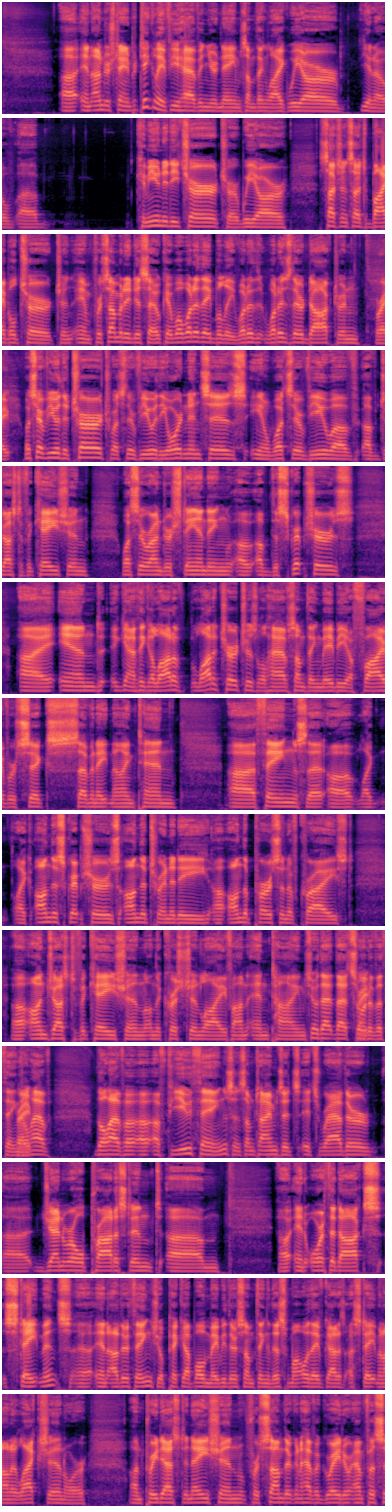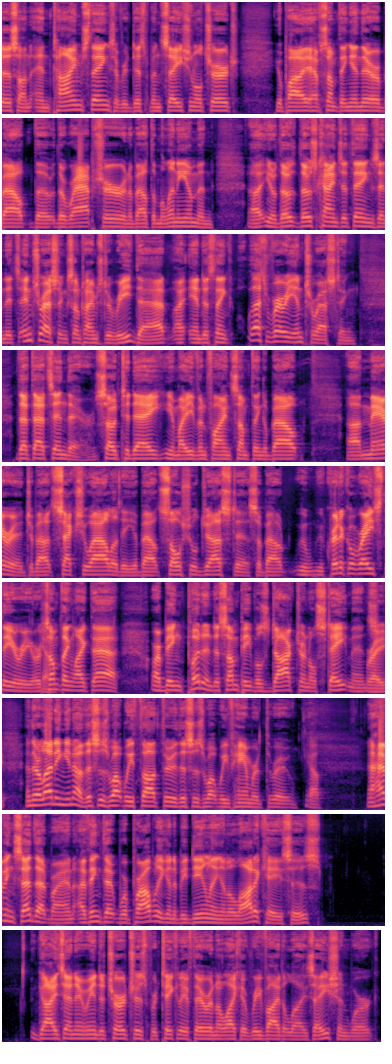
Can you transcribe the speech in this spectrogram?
uh, an understanding, particularly if you have in your name something like we are, you know, uh, community church or we are such and such Bible church, and, and for somebody to say, okay, well, what do they believe? What are the, what is their doctrine? Right. What's their view of the church? What's their view of the ordinances? You know, what's their view of, of justification? What's their understanding of, of the scriptures? Uh, and again, I think a lot of a lot of churches will have something, maybe a five or six, seven, eight, nine, ten uh, things that uh, like like on the scriptures, on the Trinity, uh, on the person of Christ, uh, on justification, on the Christian life, on end times. You know that that sort right. of a thing. Right. They'll have they'll have a, a, few things, and sometimes it's it's rather uh, general Protestant. Um, uh, and orthodox statements uh, and other things. You'll pick up, oh, maybe there's something this one, oh, they've got a, a statement on election or on predestination. For some, they're going to have a greater emphasis on end times things. If you're dispensational church, you'll probably have something in there about the the rapture and about the millennium and uh, you know those those kinds of things. And it's interesting sometimes to read that uh, and to think well, that's very interesting that that's in there. So today you might even find something about uh, marriage, about sexuality, about social justice, about critical race theory, or yeah. something like that, are being put into some people's doctrinal statements. Right. And they're letting you know this is what we thought through, this is what we've hammered through. Yeah. Now, having said that, Brian, I think that we're probably going to be dealing in a lot of cases guys entering into churches, particularly if they're in a, like a revitalization work,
